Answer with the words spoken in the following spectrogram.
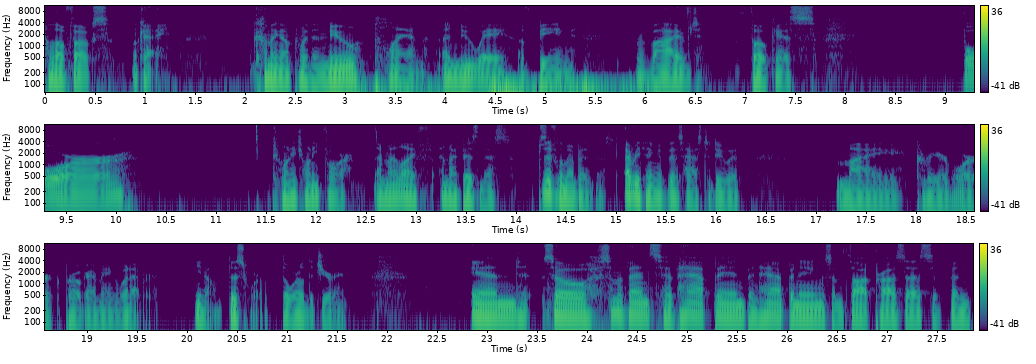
Hello, folks. Okay. Coming up with a new plan, a new way of being, revived focus for 2024 and my life and my business, specifically my business. Everything of this has to do with my career, work, programming, whatever. You know, this world, the world that you're in. And so some events have happened, been happening, some thought process have been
